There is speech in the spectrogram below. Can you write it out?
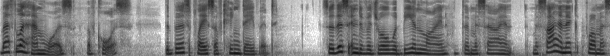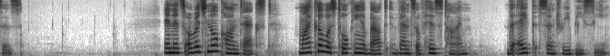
Bethlehem was, of course, the birthplace of King David, so this individual would be in line with the messian- messianic promises. In its original context, Micah was talking about events of his time, the 8th century BC,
